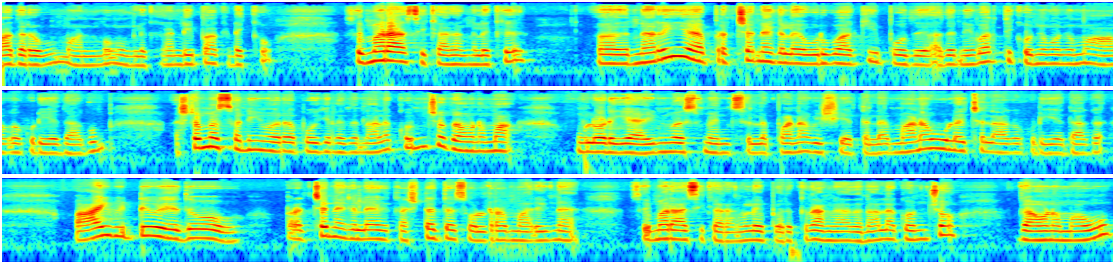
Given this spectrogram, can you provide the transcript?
ஆதரவும் அன்பும் உங்களுக்கு கண்டிப்பாக கிடைக்கும். சிம்மராசிக்காரங்களுக்கு நிறைய பிரச்சனைகளை உருவாக்கி இப்போது அதை நிவர்த்தி கொஞ்சம் கொஞ்சமாக ஆகக்கூடியதாகும். அஷ்டம சனி வர போகிறதுனால கொஞ்சம் கவனமாக உங்களுடைய இன்வெஸ்ட்மெண்ட்ஸில் பண விஷயத்தில் மன உளைச்சல் ஆகக்கூடியதாக. வாய் விட்டு ஏதோ பிரச்சனைகளை கஷ்டத்தை சொல்கிற மாதிரின்னு சிம்மராசிக்காரங்களும் இப்போ இருக்கிறாங்க. அதனால் கொஞ்சம் கவனமாகவும்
